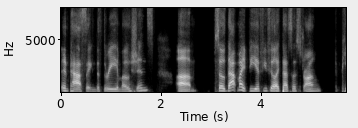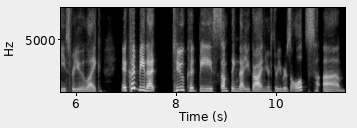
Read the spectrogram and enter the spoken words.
in passing the three emotions. Um, so that might be if you feel like that's a strong piece for you. Like it could be that two could be something that you got in your three results. Um,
